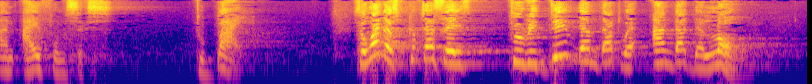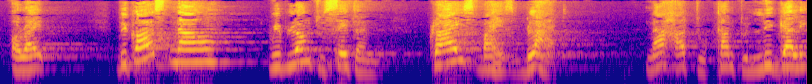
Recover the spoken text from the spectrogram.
an iPhone 6 to buy. So when the scripture says to redeem them that were under the law, all right, because now we belong to Satan, Christ by his blood now had to come to legally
